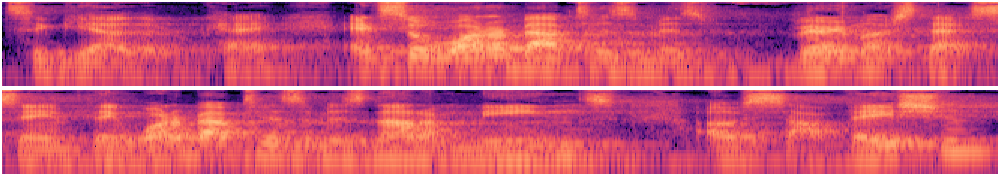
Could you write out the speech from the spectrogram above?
together, okay? And so water baptism is very much that same thing. Water baptism is not a means of salvation,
